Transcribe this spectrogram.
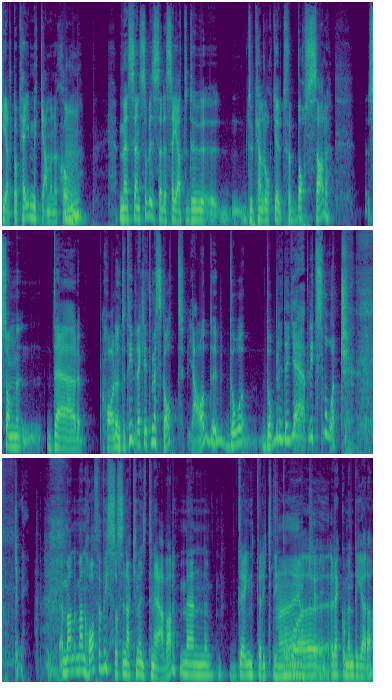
helt okej mycket ammunition. Men sen så visar det sig att du, du kan råka ut för bossar som där har du inte tillräckligt med skott, ja, du, då, då blir det jävligt svårt. Man, man har förvisso sina knytnävar, men det är inte riktigt Nej, att eh, rekommendera.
